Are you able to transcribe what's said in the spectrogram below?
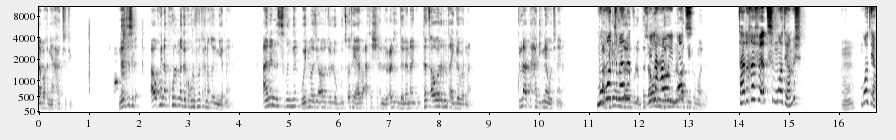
ናባኽን ይሓትት እዩ ነዚ ስለ ኣብኡ ኮይና ኩሉ ነገር ክንፈትሖ ንኽእል ነርና ኢና ኣነ ንስኽን ግን ወይ ድማ እዚኦም ኣብ ዘሎ ብፆተይ ኣርባዕተ ሽሕ ልዑል እዩ ዘለና ግን ተፃወርነት ኣይገበርና ኩላትና ሓዲግና ወፂና ኢና ኣብ ሞት ቪድዮ ማለት ዘረብሎም ተፃወሩ ኢላሃዊ ዘለዉ ሞት ኣትሪፎም ኣለዉ ታድኸፍአትስ ሞት እያ ምሽ እም፣ ሞት እያ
